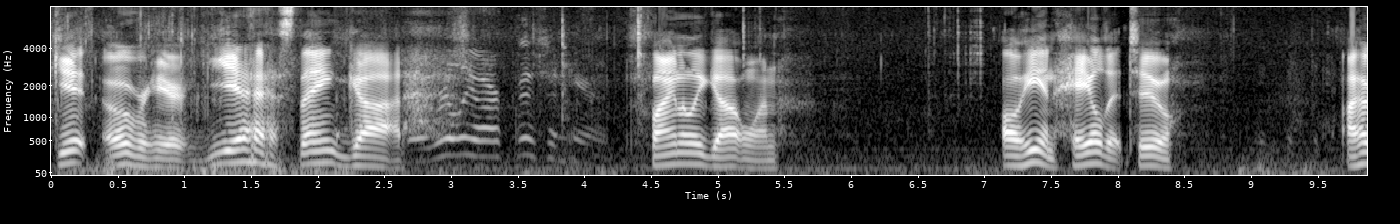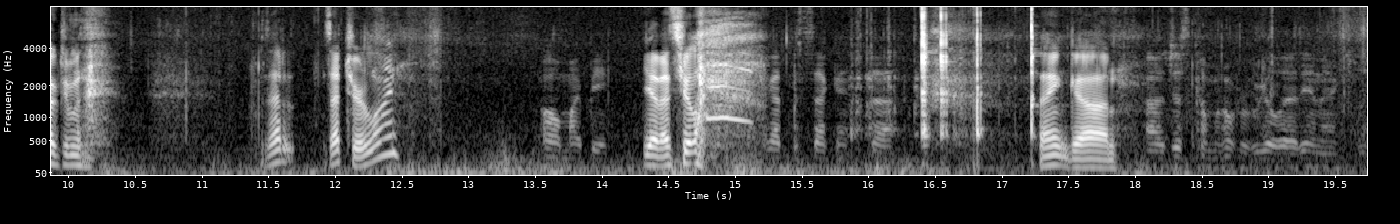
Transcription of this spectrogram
Get over here. Yes, thank God. There really are fish here. Finally got one. Oh, he inhaled it too. I hooked him in. The... Is that is that your line? Oh, it might be. Yeah, that's your line. I got the second. Uh, Thank God. I was just coming over to reel that in, actually.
